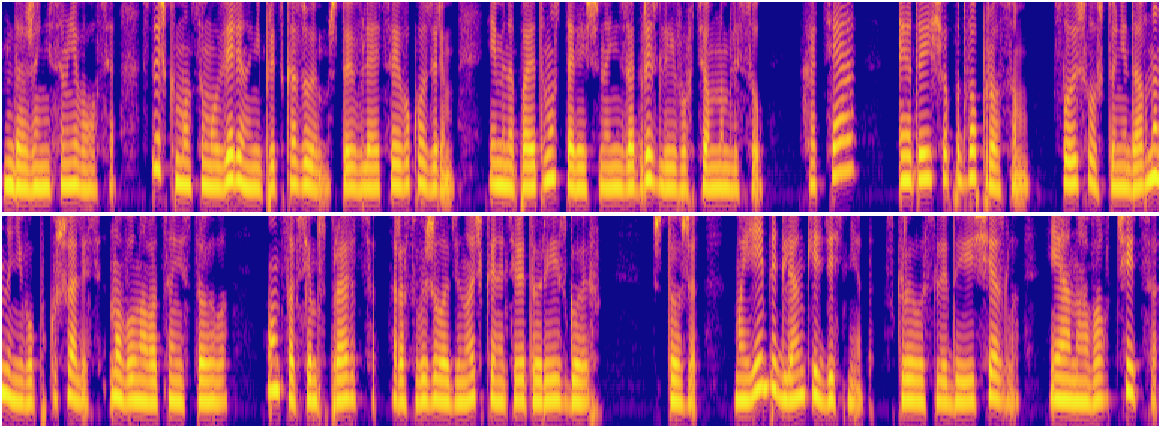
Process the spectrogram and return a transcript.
Даже не сомневался. Слишком он самоуверен и непредсказуем, что является его козырем. Именно поэтому старейшины не загрызли его в темном лесу. Хотя это еще под вопросом. Слышал, что недавно на него покушались, но волноваться не стоило. Он совсем справится, раз выжил одиночкой на территории изгоев. Что же, моей беглянки здесь нет. Скрыла следы и исчезла. И она волчица.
